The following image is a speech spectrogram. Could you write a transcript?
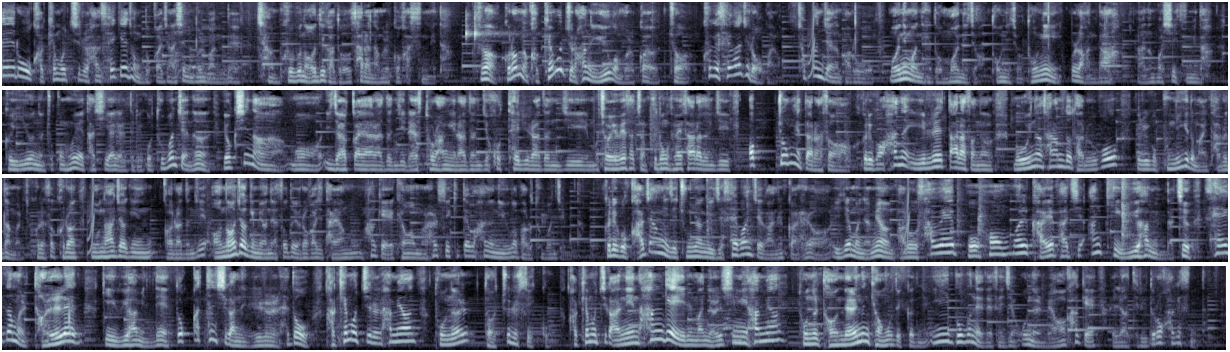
최대로 가케모찌를 한 세 개 정도까지 하시는 걸 봤는데 참 그분 어디 가도 살아남을 것 같습니다. 자 그러면 가케모찌를 하는 이유가 뭘까요? 저 크게 세 가지라고 봐요. 첫 번째는 바로 뭐니 뭐니 해도 머니죠. 돈이죠. 돈이 올라간다라는 것이 있습니다. 그 이유는 조금 후에 다시 이야기를 드리고 두 번째는 역시나 뭐 이자카야라든지 레스토랑이라든지 호텔이라든지 뭐 저희 회사처럼 부동산 회사라든지 업종에 따라서 그리고 하는 일에 따라서는 모이는 사람도 다르고 그리고 분위기도 많이 다르단 말이죠. 그래서 그런 문화적인 거라든지 언어적인 면에서도 여러 가지 다양하게 경험을 할 수 있기 때문에 하는 이유가 바로 두 번째입니다. 그리고 가장 이제 중요한 게 이제 세 번째가 아닐까 해요. 이게 뭐냐면 바로 사회보험을 가입하지 않기 위함입니다. 즉 세금을 덜 내기 위함인데 똑같은 시간을 일을 해도 가케모찌를 하면 돈을 더 줄일 수 있고 가케모찌가 아닌 한 개의 일만 열심히 하면 돈을 더 내는 경우도 있거든요. 이 부분에 대해서 이제 오늘 명확하게 알려드리도록 하겠습니다.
